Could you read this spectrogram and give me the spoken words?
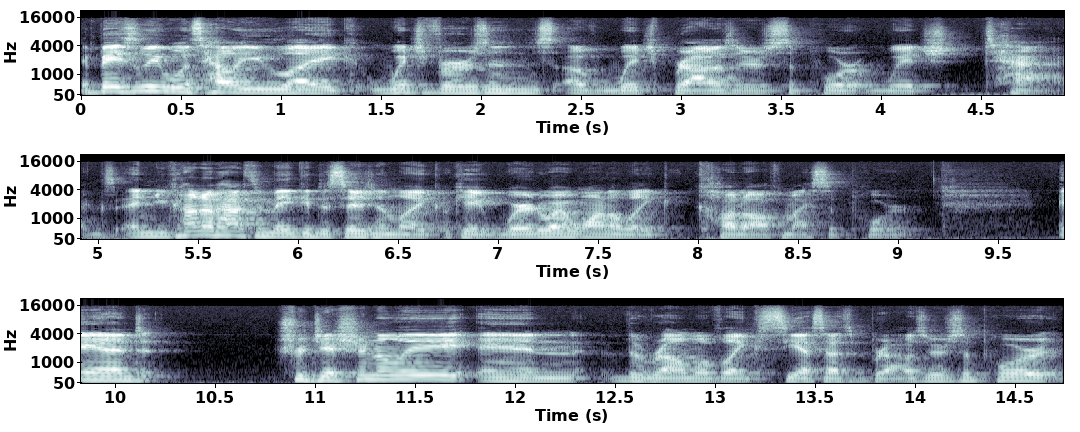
it basically will tell you like which versions of which browsers support which tags. And you kind of have to make a decision like, okay, where do I want to like cut off my support? And traditionally in the realm of like CSS browser support,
